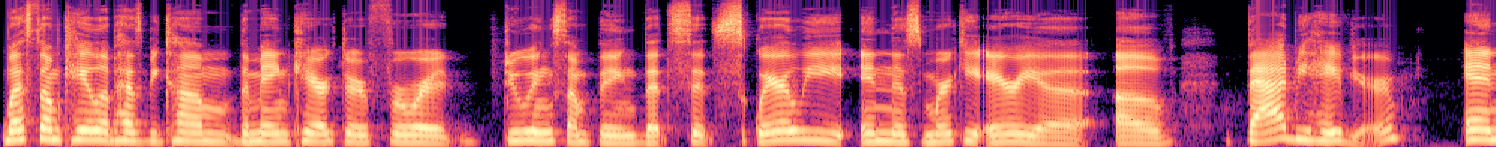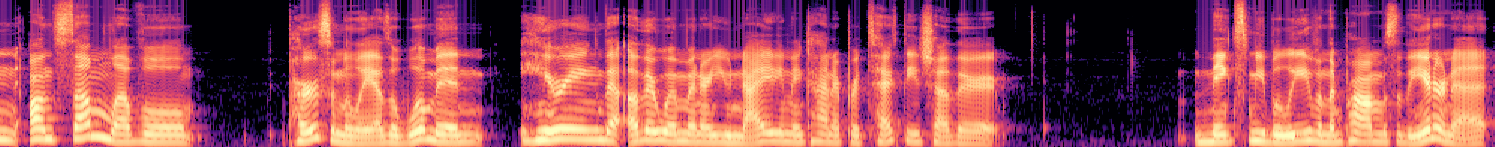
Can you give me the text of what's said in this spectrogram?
West Elm Caleb has become the main character for doing something that sits squarely in this murky area of bad behavior. And on some level, personally, as a woman, hearing that other women are uniting and kind of protect each other makes me believe in the promise of the internet.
